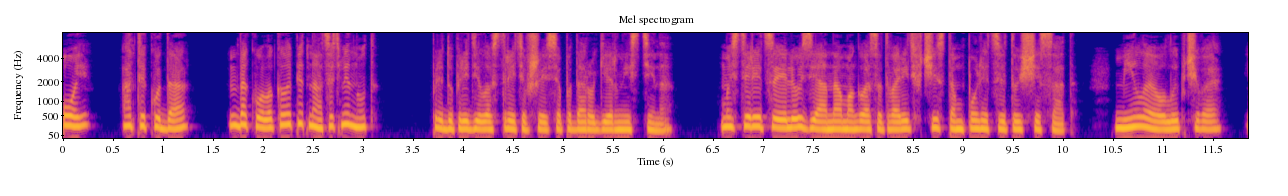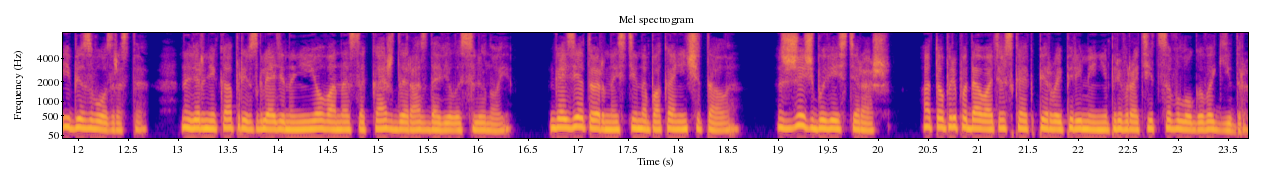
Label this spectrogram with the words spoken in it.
«Ой, а ты куда?» «До колокола пятнадцать минут», — предупредила встретившаяся по дороге Эрнестина. Мастерица иллюзии она могла сотворить в чистом поле цветущий сад. Милая, улыбчивая и без возраста. Наверняка при взгляде на нее Ванесса каждый раз давилась слюной. Газету Эрнестина пока не читала. Сжечь бы весь тираж. А то преподавательская к первой перемене превратится в логово гидр.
